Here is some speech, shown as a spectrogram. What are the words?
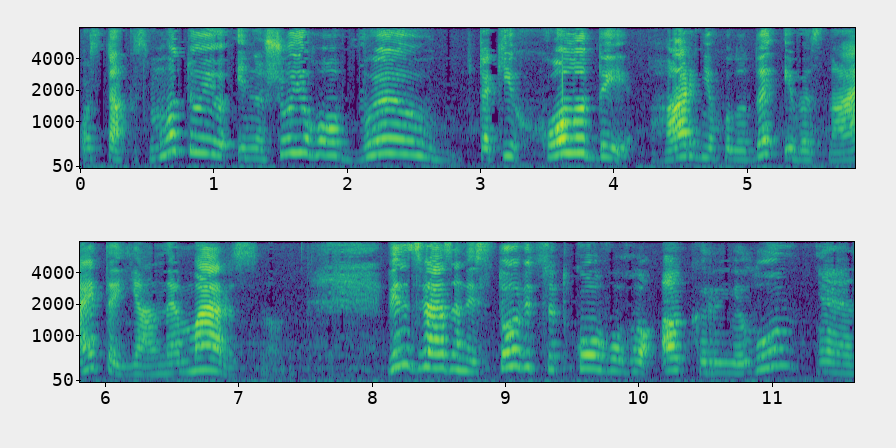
ось так змотую і ношу його в такі холоди, гарні холоди, і ви знаєте, я не мерзну. Він зв'язаний з 100% акрилу, е,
